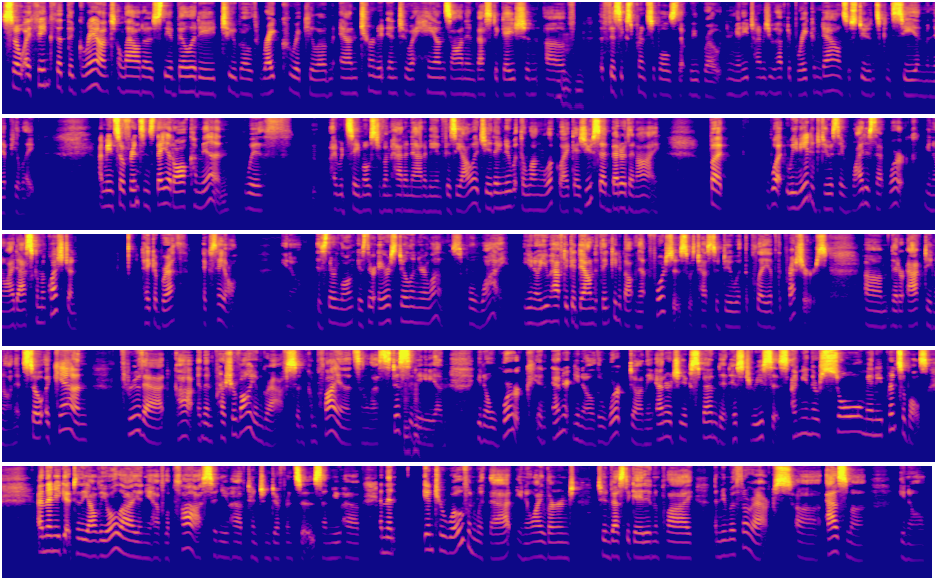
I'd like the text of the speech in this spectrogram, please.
so I think that the grant allowed us the ability to both write curriculum and turn it into a hands-on investigation of hmm the physics principles that we wrote. And many times you have to break them down so students can see and manipulate. I mean, so for instance, they had all come in with, I would say most of them had anatomy and physiology. They knew what the lung looked like, as you said, better than I. But what we needed to do is say, why does that work? You know, I'd ask them a question take a breath, exhale. You know, is there lung is there air still in your lungs? Well, why? You know, you have to get down to thinking about net forces, which has to do with the play of the pressures um, that are acting on it. So again, through that, God, and then pressure volume graphs and compliance and hmm elasticity and you know work and ener- you know the work done, the energy expended, hysteresis. I mean, there's so many principles and then you get to the alveoli and you have Laplace and you have tension differences and you have, and then interwoven with that, you know, I learned to investigate and apply a pneumothorax, uh, asthma, you know,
